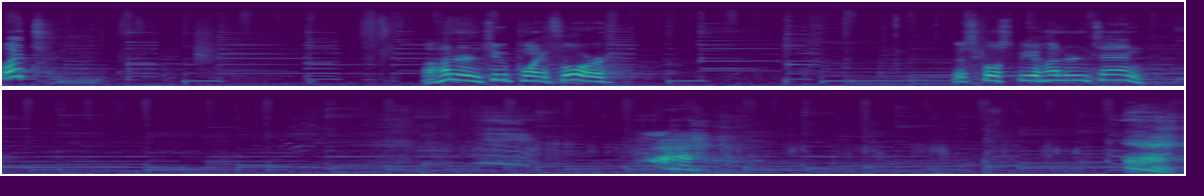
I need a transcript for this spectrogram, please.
What? 102.4. This is supposed to be 110. Ah. Ah.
